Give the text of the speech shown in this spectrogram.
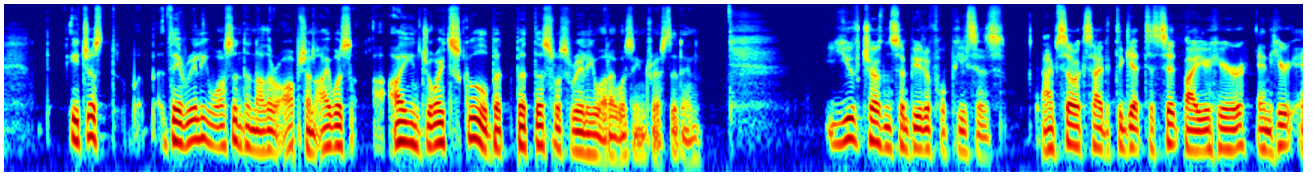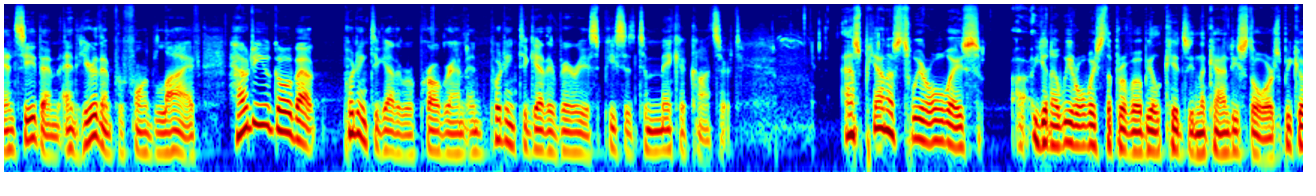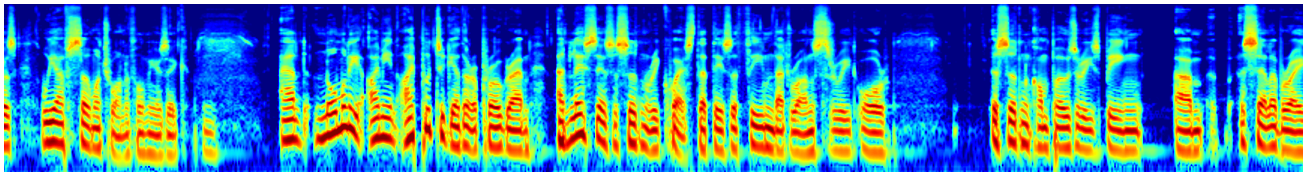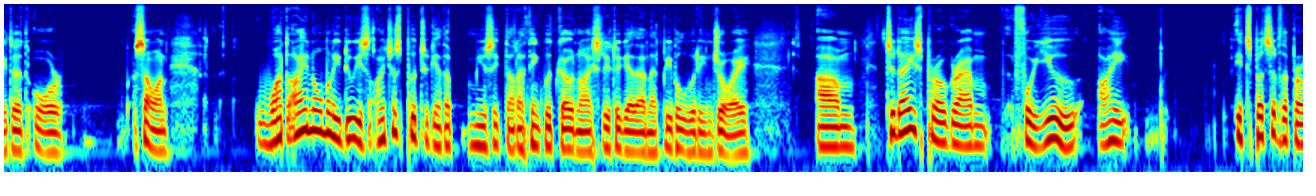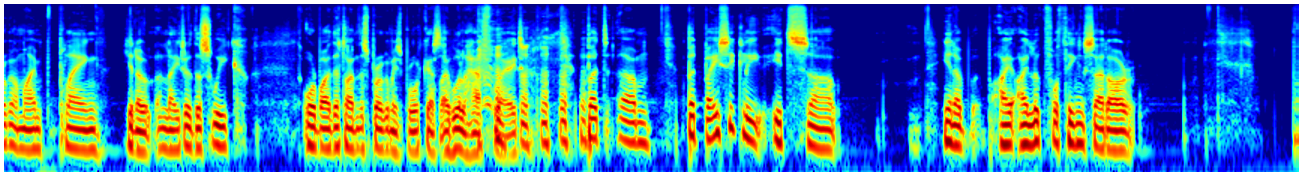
it just there really wasn't another option. I was I enjoyed school, but but this was really what I was interested in. You've chosen some beautiful pieces. I'm so excited to get to sit by you here and hear and see them and hear them performed live. How do you go about putting together a program and putting together various pieces to make a concert? As pianists, we're always uh, you know, we're always the proverbial kids in the candy stores because we have so much wonderful music. Mm. And normally, I mean, I put together a program unless there's a certain request that there's a theme that runs through it or a certain composer is being um, celebrated or so on. What I normally do is I just put together music that I think would go nicely together and that people would enjoy. Um, today's program for you, I it's bits of the program I'm playing, you know, later this week or by the time this program is broadcast, I will have played. but um, but basically, it's uh, you know I, I look for things that are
